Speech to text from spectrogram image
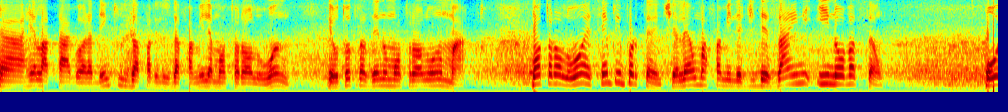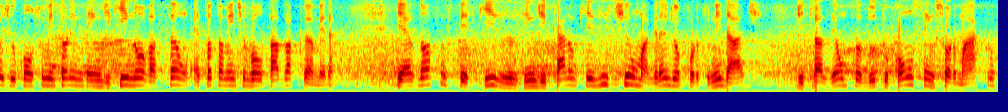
ah, relatar agora dentro dos aparelhos da família Motorola One, eu estou trazendo o Motorola One Macro. Motorola One é sempre importante, ela é uma família de design e inovação. Hoje o consumidor entende que inovação é totalmente voltado à câmera. E as nossas pesquisas indicaram que existia uma grande oportunidade de trazer um produto com sensor macro,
